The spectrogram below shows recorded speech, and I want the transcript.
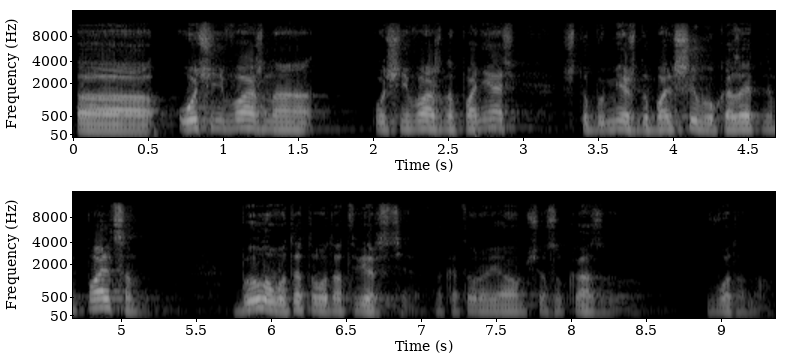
Э, очень, важно, очень важно понять, чтобы между большим и указательным пальцем было вот это вот отверстие, на которое я вам сейчас указываю. Вот оно.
